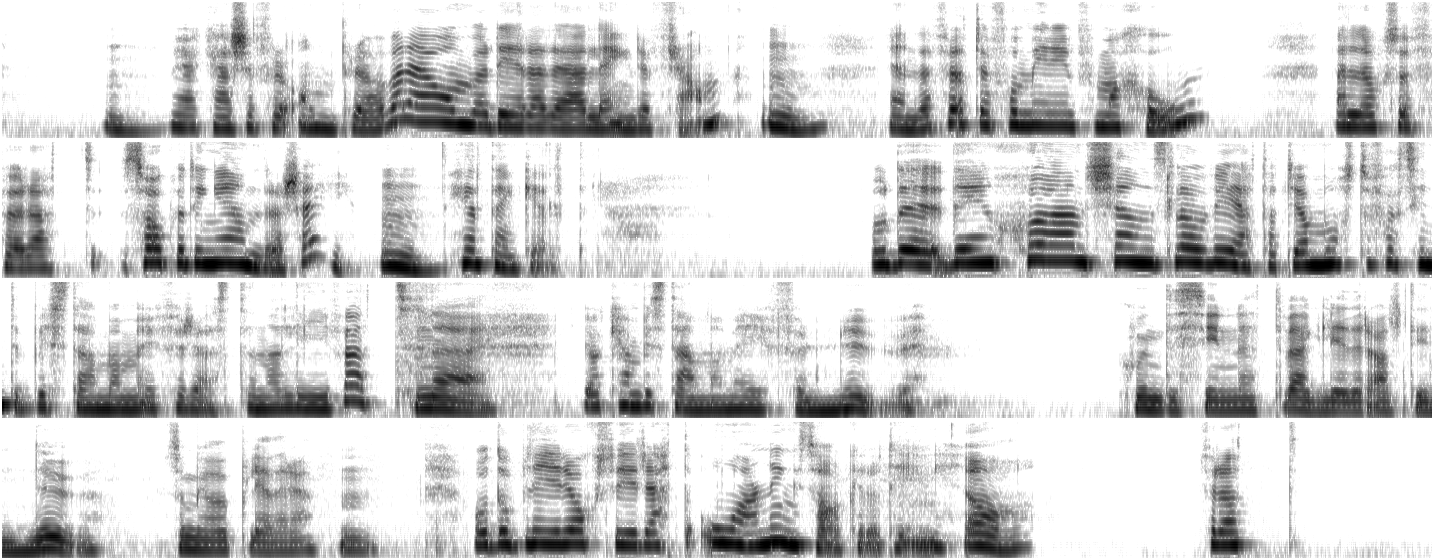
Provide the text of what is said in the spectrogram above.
Mm. Men jag kanske får ompröva det och omvärdera det längre fram. Mm. Ändå för att jag får mer information. Eller också för att saker och ting ändrar sig. Mm. Helt enkelt. Och det, det är en skön känsla att veta att jag måste faktiskt inte bestämma mig för resten av livet. Nej. Jag kan bestämma mig för nu. Sjunde sinnet vägleder alltid nu, som jag upplever det. Mm. Och då blir det också i rätt ordning saker och ting. Ja. För att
